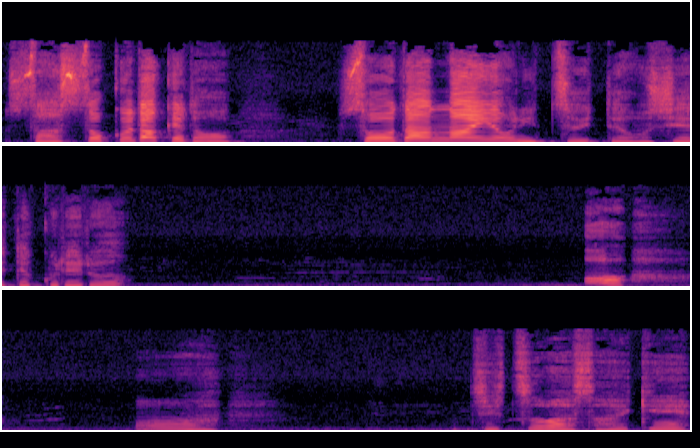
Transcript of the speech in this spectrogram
早速だけど相談内容について教えてくれる？あうん。実は最近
